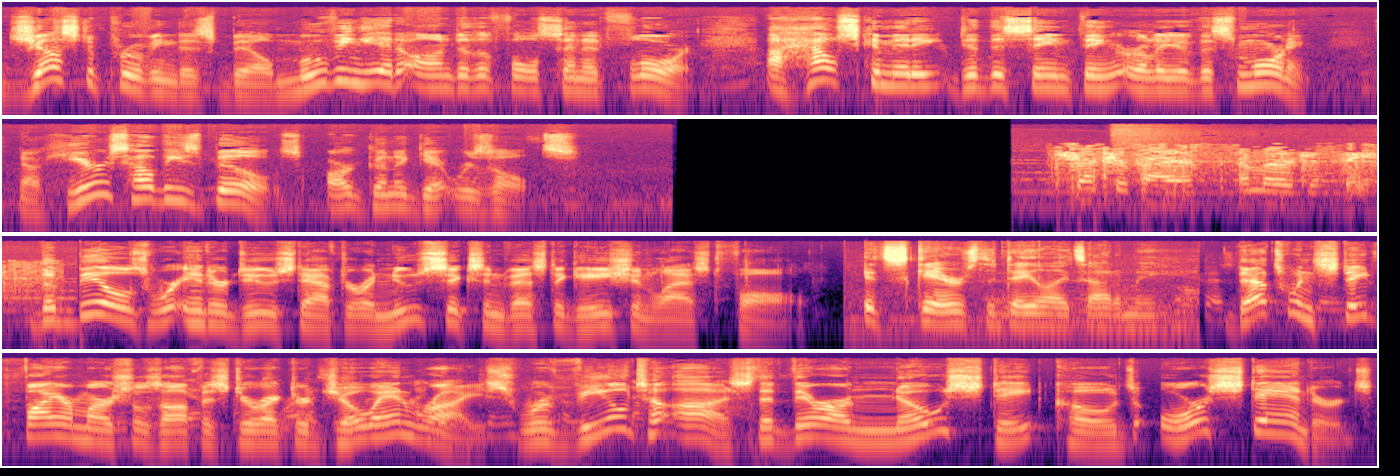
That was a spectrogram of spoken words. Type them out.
just approving this bill, moving it onto the full Senate floor. A House committee did the same thing earlier earlier this morning. Now, here's how these bills are going to get results. Structure fire, emergency. The bills were introduced after a News 6 investigation last fall. It scares the daylights out of me. That's when State Fire Marshal's Office Director Joanne Rice revealed to us that there are no state codes or standards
